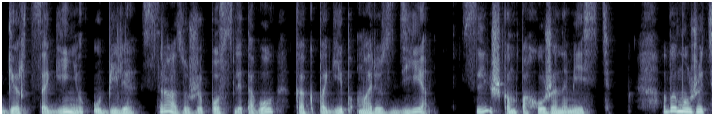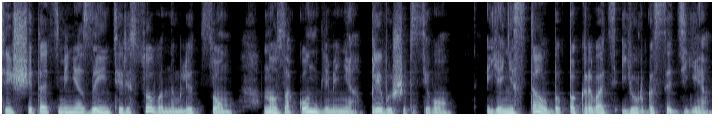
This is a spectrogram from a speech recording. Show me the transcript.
Герцогиню убили сразу же после того, как погиб Мариус Дье, слишком похоже на месть. Вы можете считать меня заинтересованным лицом, но закон для меня превыше всего. Я не стал бы покрывать Юрга Садье.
